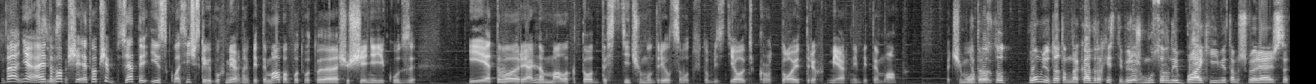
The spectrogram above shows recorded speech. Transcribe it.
Да, не, а это вообще, это вообще взято из классических двухмерных beat 'em up ов, вот, вот э, ощущение Якудзы. И этого реально мало кто достичь умудрился, вот, чтобы сделать крутой трехмерный beat 'em up. Почему-то... Я просто вот помню, да, там на кадрах, если ты берешь мусорные баки, ими там швыряешься,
